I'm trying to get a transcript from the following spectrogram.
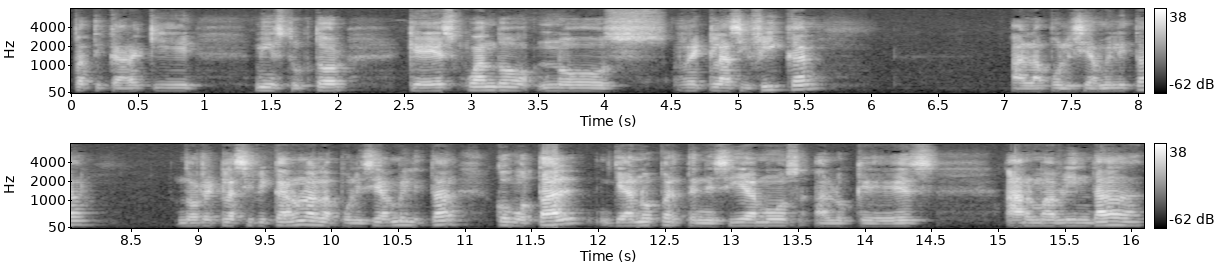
platicar aquí mi instructor, que es cuando nos reclasifican a la policía militar. Nos reclasificaron a la policía militar como tal, ya no pertenecíamos a lo que es arma blindada.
